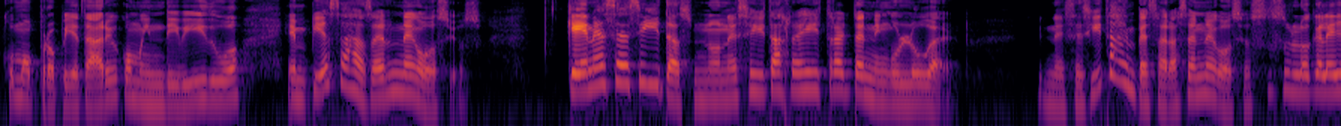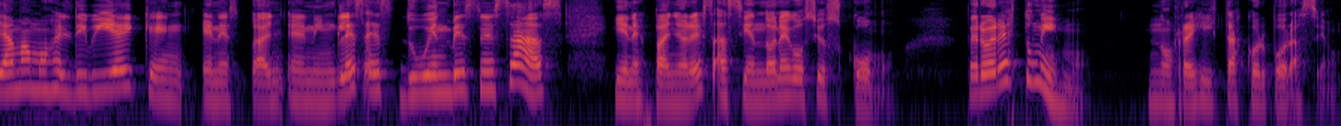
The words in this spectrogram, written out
como propietario, como individuo, empiezas a hacer negocios. ¿Qué necesitas? No necesitas registrarte en ningún lugar. Necesitas empezar a hacer negocios. Eso es lo que le llamamos el DBA, que en, en, inglés es Doing Business As y en español es Haciendo negocios como. Pero eres tú mismo, no registras corporación.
